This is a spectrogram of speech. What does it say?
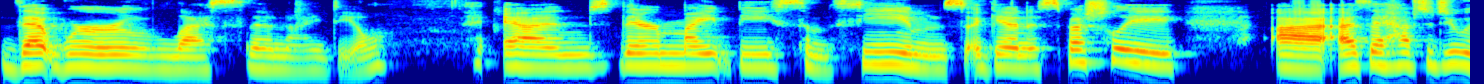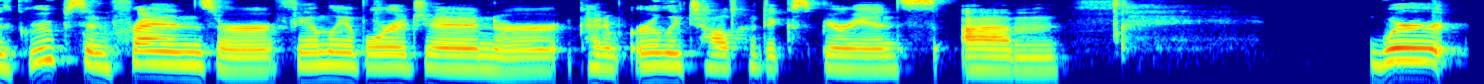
that were less than ideal. And there might be some themes, again, especially uh, as they have to do with groups and friends or family of origin or kind of early childhood experience, um, where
